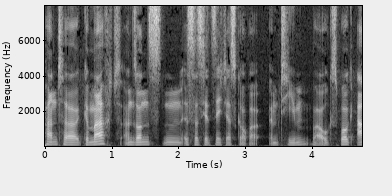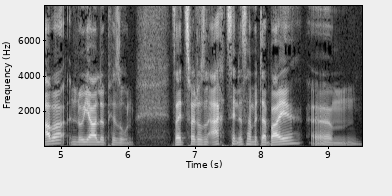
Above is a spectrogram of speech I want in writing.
Panther gemacht. Ansonsten ist das jetzt nicht der Scorer im Team bei Augsburg, aber eine loyale Person. Seit 2018 ist er mit dabei ähm,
